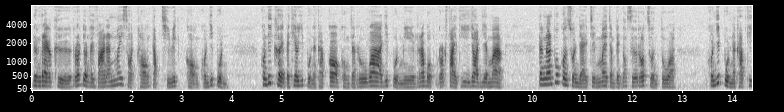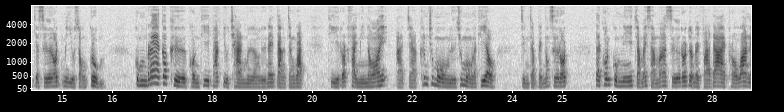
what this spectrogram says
เรื่องแรกก็คือรถยนต์ไฟฟ้านั้นไม่สอดคล้องกับชีวิตของคนญี่ปุ่น คนที่เคยไปเที่ยวญี่ปุ่นนะครับ ก็คงจะรู้ว่าญี่ปุ่นมีระบบรถไฟที่ยอดเยี่ยมมาก ดังนั้นผู้คนส่วนใหญ่จึงไม่จำเป็นต้องซื้อรถส่วนตัว คนญี่ปุ่นนะครับที่จะซื้อรถมีอยู่ 2 กลุ่ม กลุ่มแรกก็คือคนที่พักอยู่ชานเมืองหรือในต่างจังหวัด ที่รถไฟมีน้อย อาจจะครึ่งชั่วโมงหรือชั่วโมงละเที่ยว จึงจำเป็นต้องซื้อรถ แต่คนกลุ่มนี้จะไม่สามารถซื้อรถยนต์ไฟฟ้าได้ เพราะว่าใน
